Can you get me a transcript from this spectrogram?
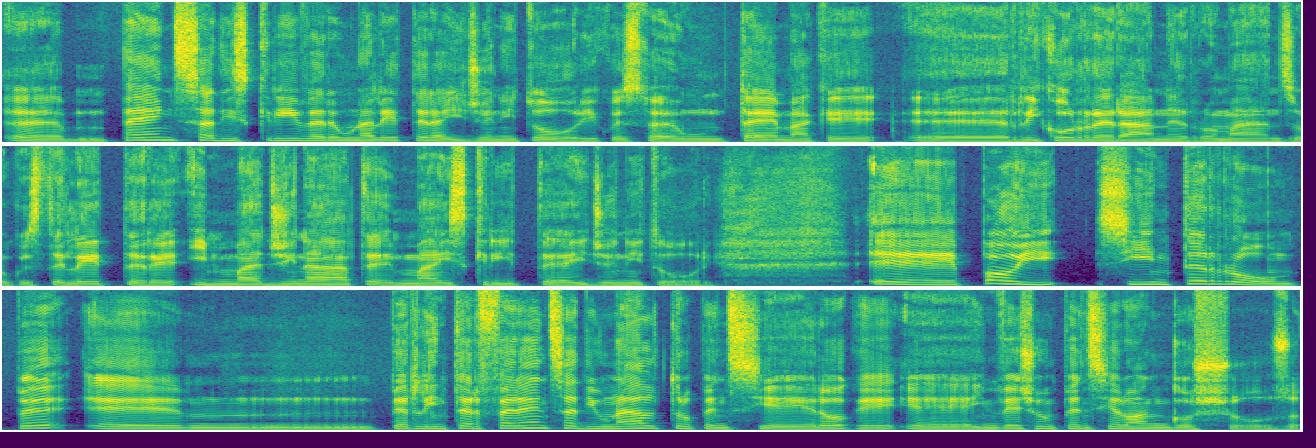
ehm, pensa di scrivere una lettera ai genitori, questo è un tema che eh, ricorrerà nel romanzo, queste lettere immaginate e mai scritte ai genitori e poi si interrompe ehm, per l'interferenza di un altro pensiero che è invece un pensiero angoscioso,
